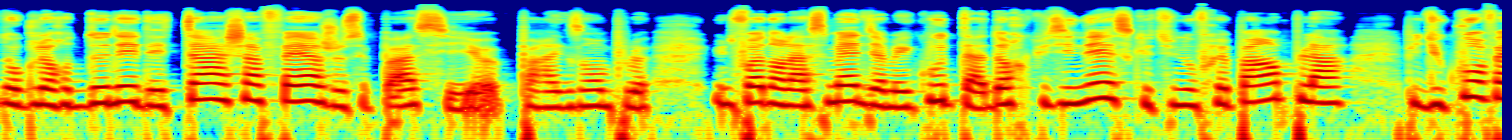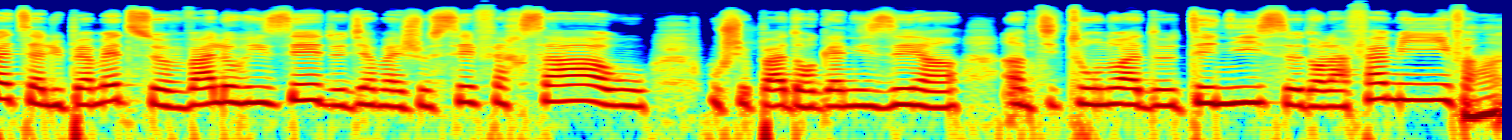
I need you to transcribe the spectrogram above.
Donc leur donner des tâches à faire. Je sais pas si, euh, par exemple, une fois dans la semaine, dire mais écoute, t'adores cuisiner, est-ce que tu nous ferais pas un plat? Puis du coup, en fait, ça lui permet de se valoriser, de dire mais je sais faire ça ou, ou je sais pas, d'organiser un, un petit tournoi de tennis dans la famille. Enfin, Ouais.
